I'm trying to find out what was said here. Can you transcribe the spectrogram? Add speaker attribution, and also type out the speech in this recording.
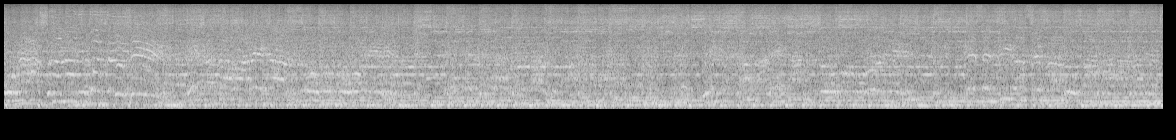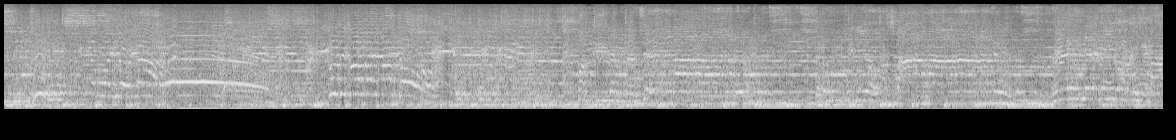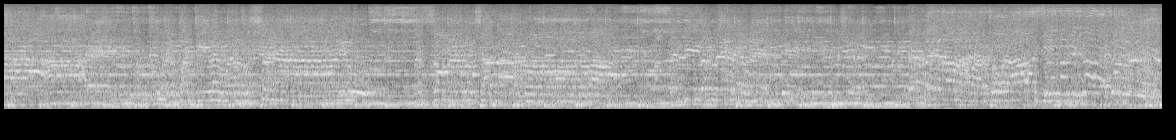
Speaker 1: una sola mercenario, persona crociata nuova, ma se ti prendere un efficace, e per la mano ancora si va di nuovo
